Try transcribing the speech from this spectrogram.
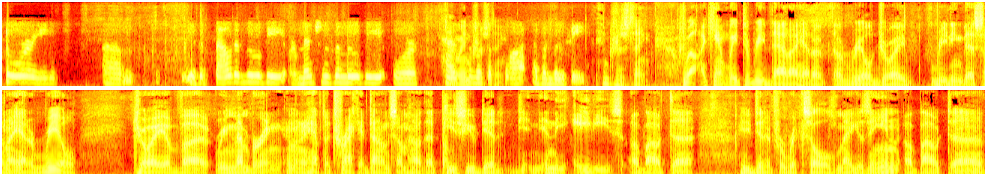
story um, is about a movie or mentions a movie or has Oh, some of the plot of a movie. Interesting. Well, I can't wait to read that. I had a, a real joy reading this, and I had a real joy of uh, remembering. I'm going to have to track it down somehow. That piece you did in in the '80s about. Uh, you did it for Rick Souls magazine about uh,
